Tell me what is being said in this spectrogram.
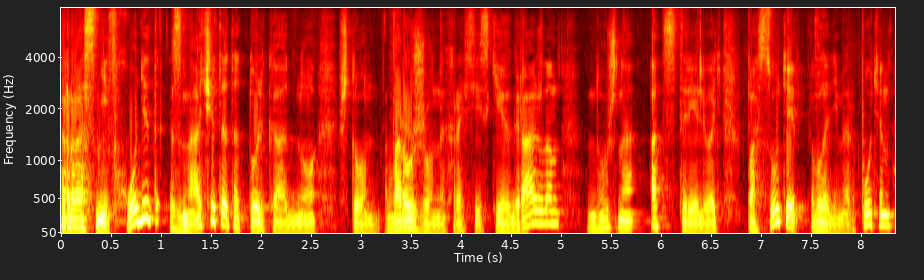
Раз не входит, значит это только одно, что вооруженных российских граждан нужно отстреливать. По сути, Владимир Путин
